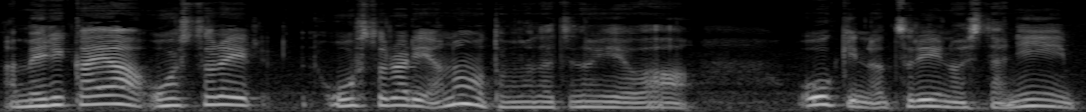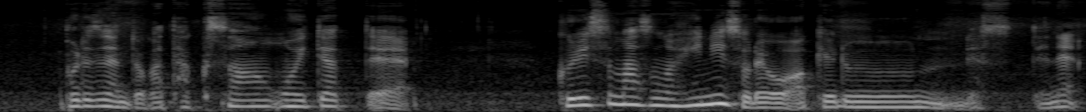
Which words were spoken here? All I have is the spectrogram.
アメリカやオーストラリオーストラリアの友達の家は大きなツリーの下にプレゼントがたくさん置いてあってクリスマスの日にそれを開けるんですってね。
